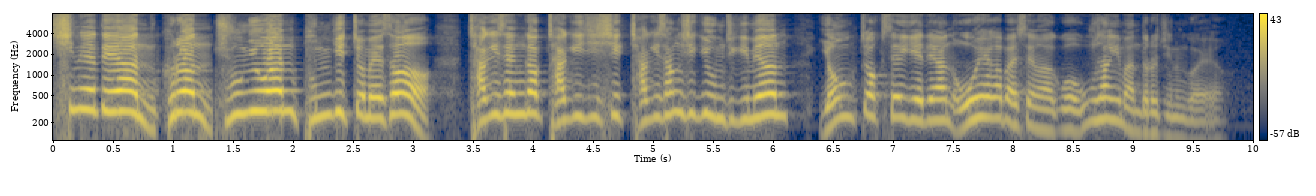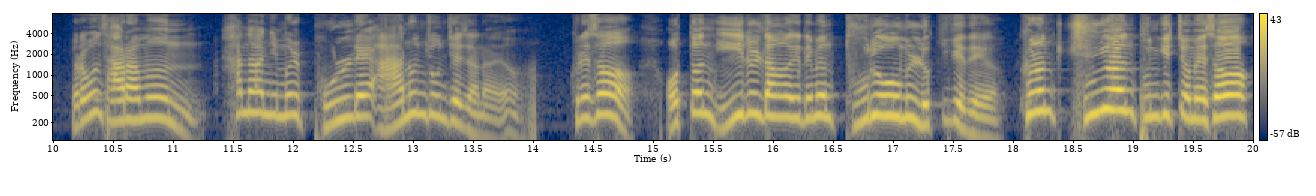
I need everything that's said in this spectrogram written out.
신에 대한 그런 중요한 분기점에서 자기 생각, 자기 지식, 자기 상식이 움직이면 영적 세계에 대한 오해가 발생하고 우상이 만들어지는 거예요. 여러분 사람은 하나님을 본래 아는 존재잖아요. 그래서 어떤 일을 당하게 되면 두려움을 느끼게 돼요. 그런 중요한 분기점에서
